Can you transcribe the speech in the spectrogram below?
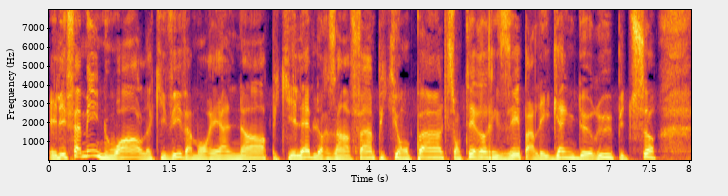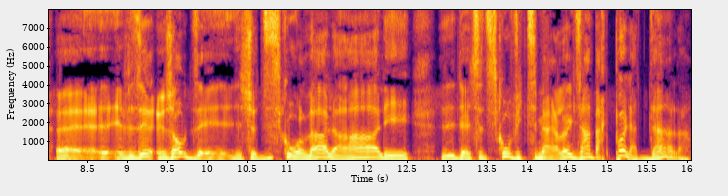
et les familles noires là, qui vivent à Montréal-Nord, puis qui élèvent leurs enfants, puis qui ont peur, qui sont terrorisés par les gangs de rue, puis tout ça, euh, euh, je veux dire, eux autres, euh, ce discours-là, là, ah, les, ce discours victimaire-là, ils embarquent pas là-dedans, là.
